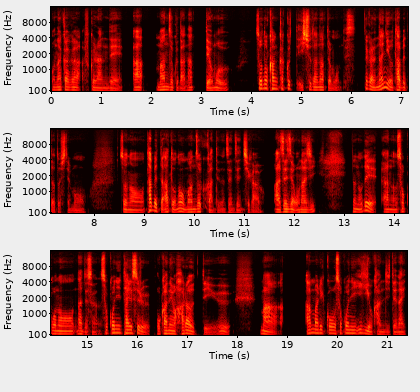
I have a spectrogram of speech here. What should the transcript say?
お腹が膨らんで、あ、満足だなって思う、その感覚って一緒だなって思うんです。だから何を食べたとしても、その、食べた後の満足感っていうのは全然違う。あ、全然同じ。なので、あの、そこの、何ですか、そこに対するお金を払うっていう、まあ、あんまりこう、そこに意義を感じてない。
